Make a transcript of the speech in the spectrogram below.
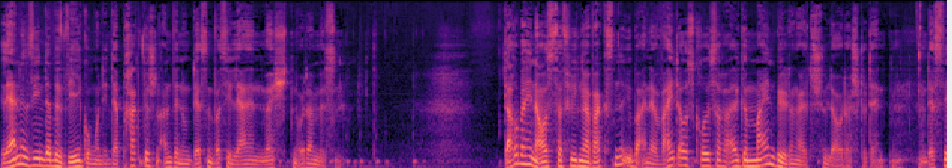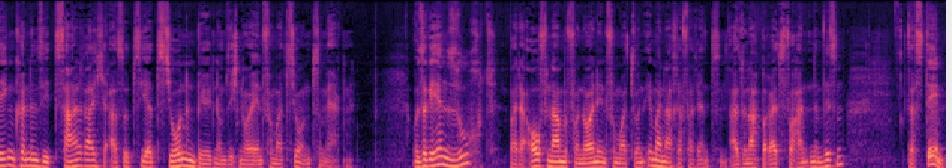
Lernen Sie in der Bewegung und in der praktischen Anwendung dessen, was Sie lernen möchten oder müssen. Darüber hinaus verfügen Erwachsene über eine weitaus größere Allgemeinbildung als Schüler oder Studenten. Und deswegen können sie zahlreiche Assoziationen bilden, um sich neue Informationen zu merken. Unser Gehirn sucht bei der Aufnahme von neuen Informationen immer nach Referenzen, also nach bereits vorhandenem Wissen, das dem,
